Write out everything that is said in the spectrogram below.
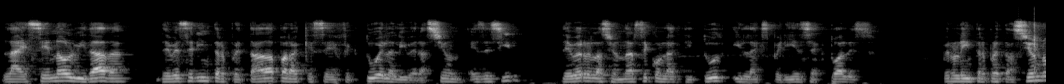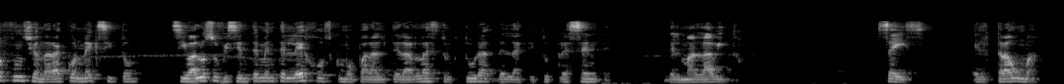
la escena olvidada debe ser interpretada para que se efectúe la liberación, es decir, debe relacionarse con la actitud y la experiencia actuales. Pero la interpretación no funcionará con éxito si va lo suficientemente lejos como para alterar la estructura de la actitud presente, del mal hábito. 6. El trauma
